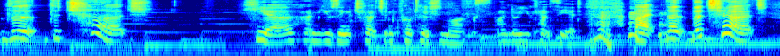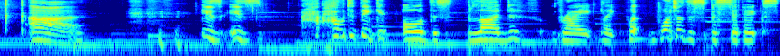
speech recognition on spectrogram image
the the church here, I'm using church in quotation marks. I know you can't see it, but the the church, uh, is is how did they get all of this blood? Right, like what what are the specifics?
